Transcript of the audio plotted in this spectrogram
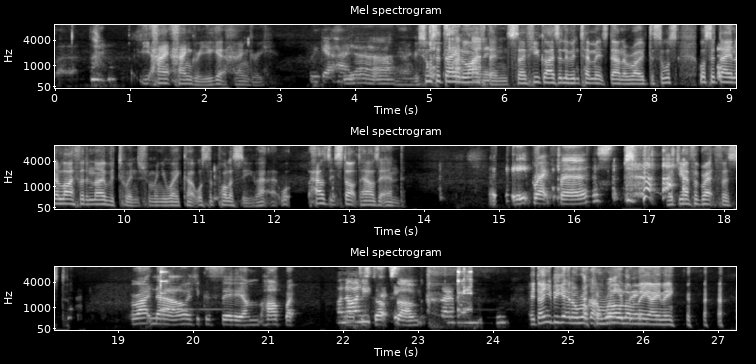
that. You hangry, you get hangry. We get hangry. Yeah. Hangry. So what's the day in life funny. then? So if you guys are living ten minutes down the road, so what's what's the day in the life of the Nova twins from when you wake up? What's the policy? How, what, how's it start to how's it end? Eat breakfast. What do you have for breakfast? right now, as you can see, I'm halfway. I know I just need to. Oh, some. Hey, don't you be getting a rock and roll on me, Amy?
